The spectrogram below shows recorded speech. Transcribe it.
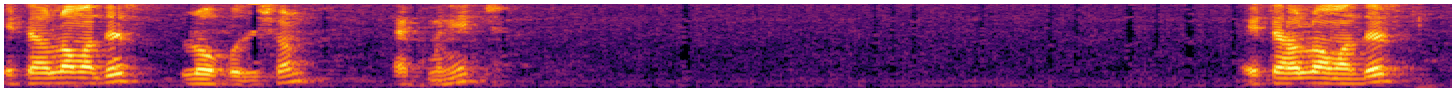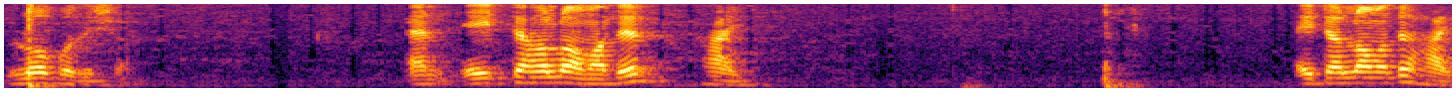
এটা হলো আমাদের লো পজিশন এক মিনিট। এটা হলো আমাদের লো পজিশন এন্ড এইটা হলো আমাদের হাই এইটা হলো আমাদের হাই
